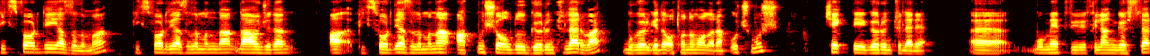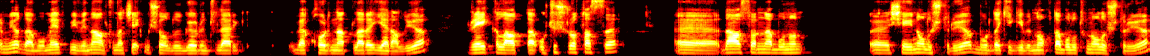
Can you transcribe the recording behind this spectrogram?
Pix4D yazılımı. Pix4D yazılımından daha önceden a- Pix4D yazılımına atmış olduğu görüntüler var. Bu bölgede otonom olarak uçmuş. Çektiği görüntüleri e, bu MapView'i falan göstermiyor da bu MapView'in altına çekmiş olduğu görüntüler ve koordinatları yer alıyor. Ray Cloud'da uçuş rotası. e, daha sonra bunun e, şeyini oluşturuyor. Buradaki gibi nokta bulutunu oluşturuyor.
